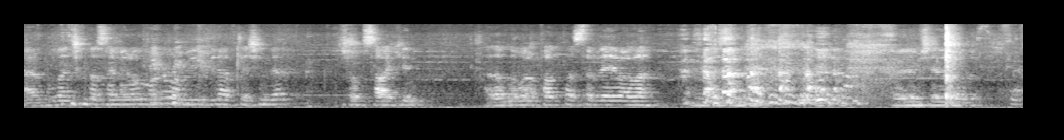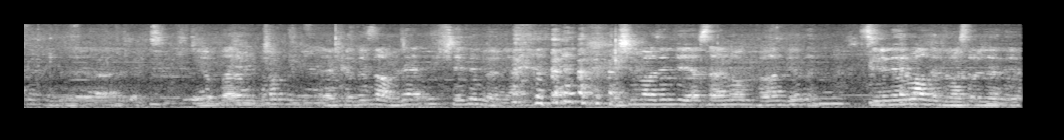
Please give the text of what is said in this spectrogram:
yani buradan çıkması hemen olmadı ama bir, bir hafta içinde çok sakin. Adam da bana patlatsa bile eyvallah. Öyle bir şeyler oldu. Ee, Çocuklarım çok e, kızdığı zaman bile hiç şey demiyorum yani. Eşim bazen diyor ya sana ne oldu falan diyor da sinirlerimi aldırdım Hasan Hoca diyor.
